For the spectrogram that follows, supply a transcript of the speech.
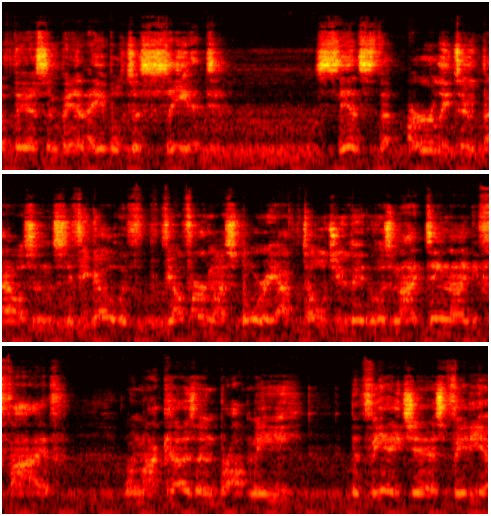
of this and been able to see it since the early 2000s. If you go, if, if y'all have heard my story, I've told you that it was 1995 when my cousin brought me the VHS video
